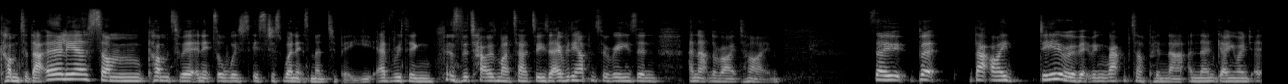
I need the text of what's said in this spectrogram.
come to that earlier. Some come to it, and it's always it's just when it's meant to be. Everything, as the towers my tattoos, everything happens for a reason and at the right time. So, but that idea of it being wrapped up in that and then going around, uh,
